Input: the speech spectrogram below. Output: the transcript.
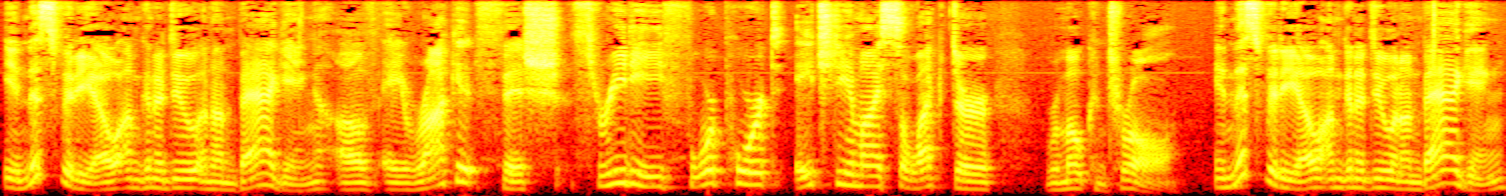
In this video, I'm going to do an unbagging of a Rocketfish 3D 4-port HDMI selector remote control. In this video, I'm going to do an unbagging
